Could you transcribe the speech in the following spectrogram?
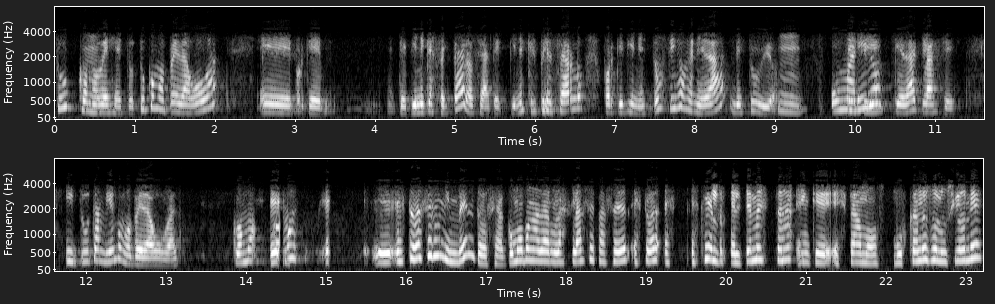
¿Tú cómo ves esto? Tú como pedagoga, eh, porque te tiene que afectar, o sea, te tienes que pensarlo porque tienes dos hijos en edad de estudio un marido que da clase y tú también como pedagoga. ¿Cómo, eh, eh, eh, esto va a ser un invento, o sea, ¿cómo van a dar las clases para hacer esto? Es, es que el, el tema está en que estamos buscando soluciones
